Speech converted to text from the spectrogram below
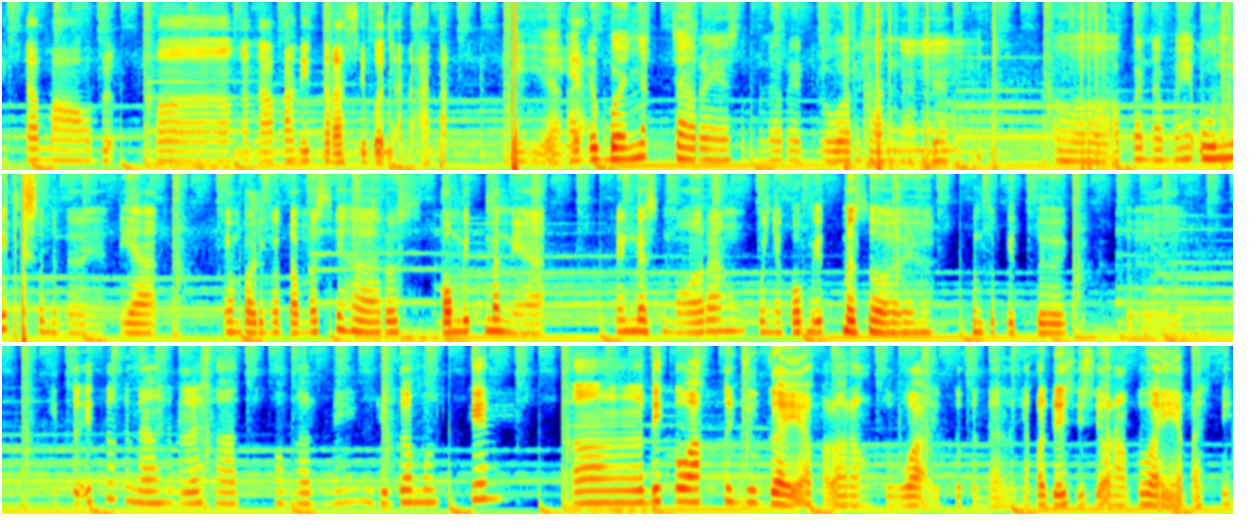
kita mau mengenalkan literasi buat anak-anak. Iya, Iya. ada banyak caranya sebenarnya di luar sana dan eh, apa namanya unik sebenarnya. Ya yang paling utama sih harus komitmen ya. Kan nggak semua orang punya komitmen soalnya untuk itu. Gitu. itu itu kendala-kendala saat home learning juga mungkin eh, lebih ke waktu juga ya kalau orang tua itu kendalanya kalau dari sisi orang tua ya pasti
